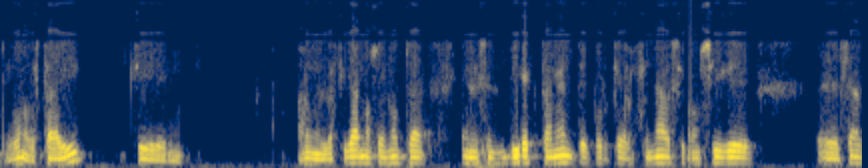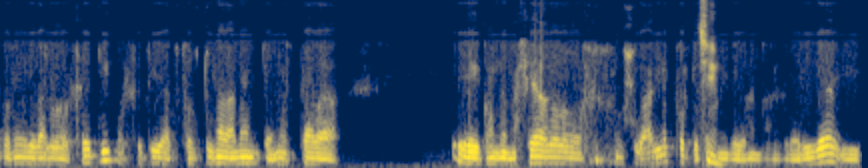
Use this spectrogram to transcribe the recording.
que bueno está ahí que en la ciudad no se nota en directamente porque al final se consigue eh, se ha conseguido llevarlo al CETI, el CETI afortunadamente no estaba eh, con demasiados usuarios porque se han ido llevando desde la vida y,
